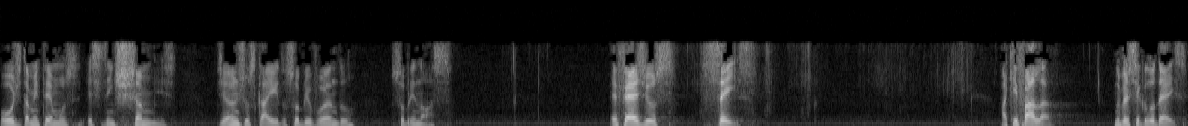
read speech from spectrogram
Hoje também temos esses enxames de anjos caídos sobrevoando sobre nós. Efésios 6. Aqui fala: no versículo 10:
